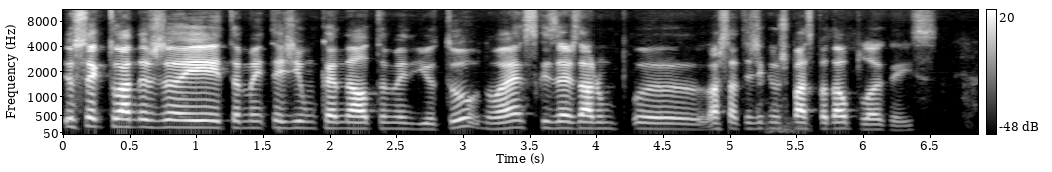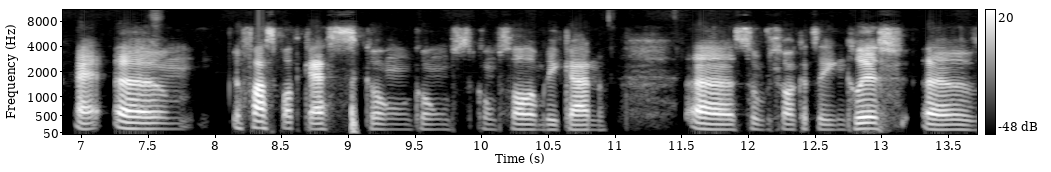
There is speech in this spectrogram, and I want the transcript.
eu sei que tu andas aí também, tens aí um canal também de YouTube, não é? Se quiseres dar um. Uh, lá está, tens aqui um espaço para dar o plug, é isso? É, um, eu faço podcasts com, com, com pessoal americano uh, sobre os Rockets em inglês. Uh,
